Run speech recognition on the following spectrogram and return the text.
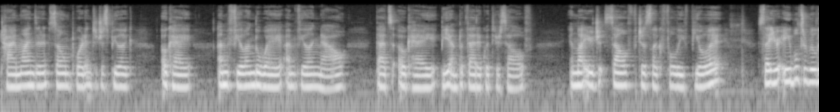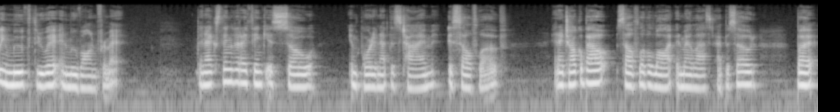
timelines, and it's so important to just be like, okay, I'm feeling the way I'm feeling now. That's okay. Be empathetic with yourself and let yourself just like fully feel it so that you're able to really move through it and move on from it. The next thing that I think is so important at this time is self love. And I talk about self love a lot in my last episode, but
